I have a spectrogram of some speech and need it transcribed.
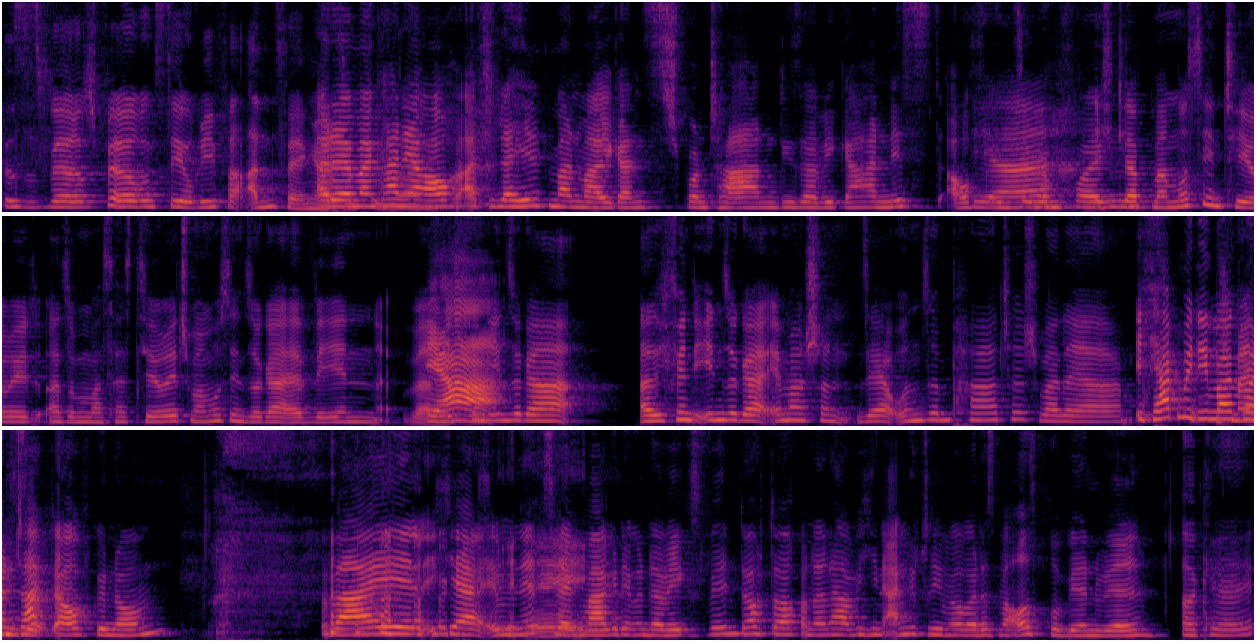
Das ist Verschwörungstheorie für Anfänger. Oder man kann ja auch Attila Hildmann mal ganz spontan, dieser Veganist, auf ja, Instagram folgen. Ich glaube, man muss ihn theoretisch, also was heißt theoretisch, man muss ihn sogar erwähnen. Ja. Ich finde ihn sogar also ich finde ihn sogar immer schon sehr unsympathisch, weil er. Ich habe mit ihm mal Kontakt aufgenommen weil ich ja im Netzwerkmarketing unterwegs bin. Doch, doch. Und dann habe ich ihn angeschrieben, ob er das mal ausprobieren will. Okay.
